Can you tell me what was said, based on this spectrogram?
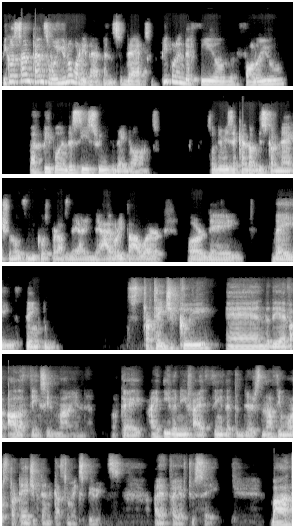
Because sometimes, well, you know what it happens that people in the field follow you, but people in the C suite, they don't. So there is a kind of disconnection also because perhaps they are in the ivory tower or they they think strategically and they have other things in mind. Okay. I, even if I think that there's nothing more strategic than customer experience, I, I have to say. But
